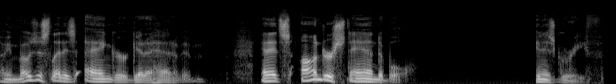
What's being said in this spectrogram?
I mean, Moses let his anger get ahead of him, and it's understandable in his grief.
